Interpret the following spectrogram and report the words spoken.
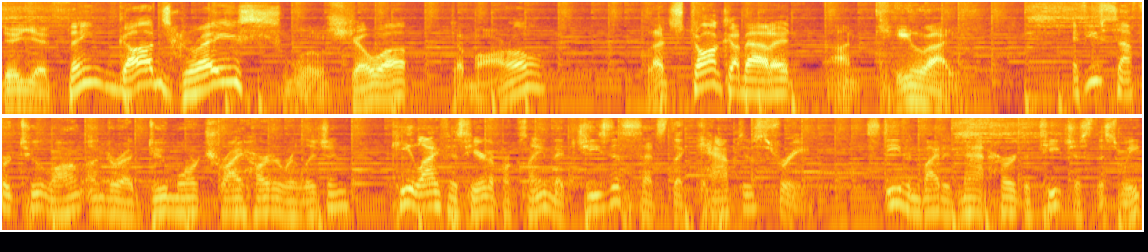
Do you think God's grace will show up tomorrow? Let's talk about it on Key Life. If you've suffered too long under a do more, try harder religion, Key Life is here to proclaim that Jesus sets the captives free. Steve invited Matt Heard to teach us this week.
